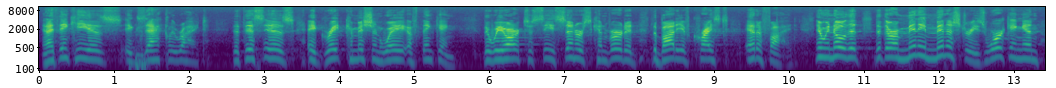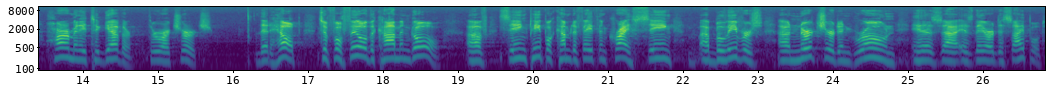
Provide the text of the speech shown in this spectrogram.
And I think he is exactly right that this is a great commission way of thinking, that we are to see sinners converted, the body of Christ edified. And we know that, that there are many ministries working in harmony together through our church that help to fulfill the common goal of seeing people come to faith in Christ, seeing uh, believers uh, nurtured and grown as, uh, as they are discipled.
